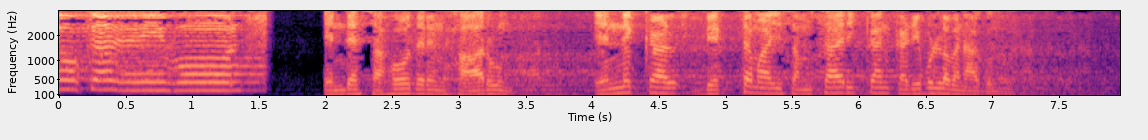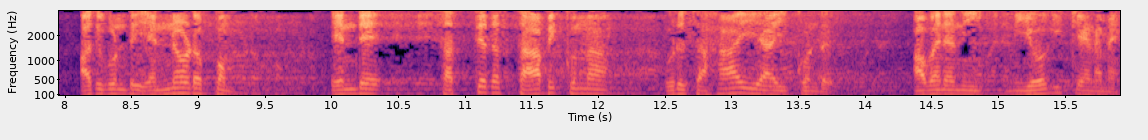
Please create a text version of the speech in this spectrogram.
يكذبون എന്റെ സഹോദരൻ ഹാറൂൺ എന്നെക്കാൾ വ്യക്തമായി സംസാരിക്കാൻ കഴിവുള്ളവനാകുന്നു അതുകൊണ്ട് എന്നോടൊപ്പം എന്റെ സത്യത സ്ഥാപിക്കുന്ന ഒരു സഹായിയായിക്കൊണ്ട് അവനെ നീ നിയോഗിക്കണമേ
